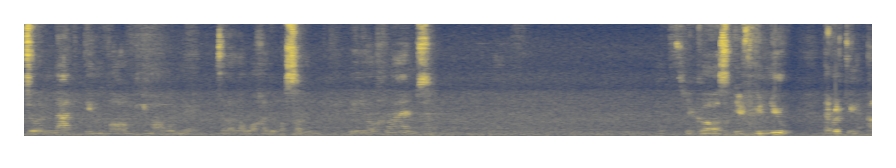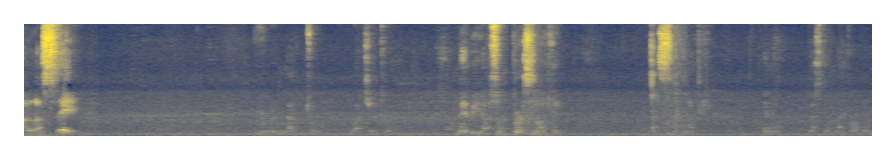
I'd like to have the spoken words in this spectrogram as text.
Do not involve Imam sallallahu in your crimes. Because if you knew everything Allah said, you would not do what you're doing. Maybe you have some personal thing. That's not, you know, that's not my problem.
